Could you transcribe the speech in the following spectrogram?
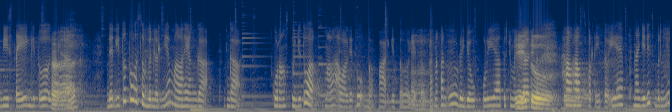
di stay gitu. Ah. Eh, Dan itu tuh sebenarnya malah yang nggak nggak kurang setuju tuh malah awalnya tuh bapak gitu gitu. Hmm. Karena kan eh udah jauh kuliah terus cuma Iya jualan itu. itu hal-hal Oh. seperti itu iya nah jadi sebenarnya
